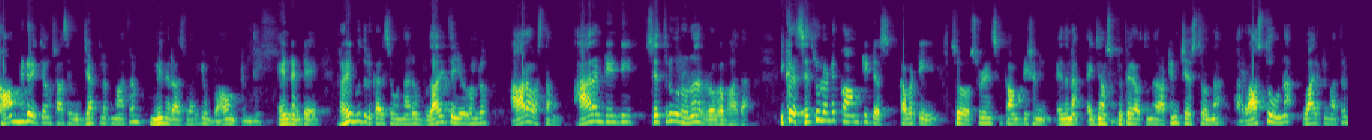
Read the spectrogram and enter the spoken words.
కాంపిటేటివ్ ఎగ్జామ్స్ రాసే విద్యార్థులకు మాత్రం మీనరాశి వారికి బాగుంటుంది. ఏంటంటే రవిబుద్ధులు కలిసి ఉన్నారు. బుధాదిత్య యోగంలో ఆరవ స్థానం. ఆరంటే ఏంటి శత్రువు రుణ రోగ బాధ. ఇక్కడ శత్రువులు అంటే కాంపిటీటర్స్ కాబట్టి సో స్టూడెంట్స్కి కాంపిటీషన్ ఏదైనా ఎగ్జామ్స్ ప్రిపేర్ అవుతుందా అటెండ్ చేస్తూ ఉన్నా రాస్తూ ఉన్నా వారికి మాత్రం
